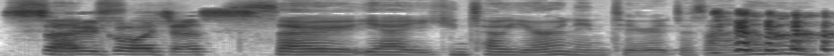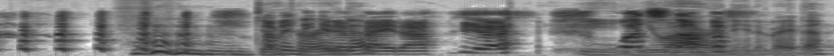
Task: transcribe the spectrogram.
So That's- gorgeous. So yeah, you can tell you're an interior designer. I'm an innovator. Yeah. You, What's you are number an innovator.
